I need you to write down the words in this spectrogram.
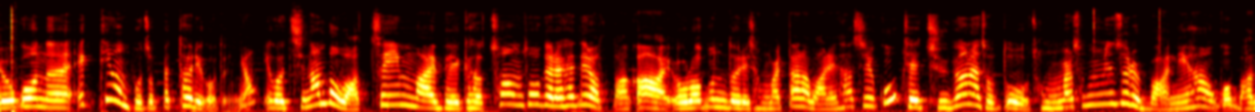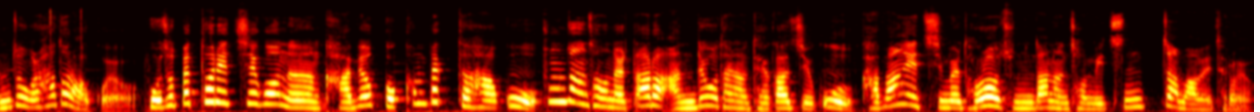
요거는 액티몬 보조 배터리거든요. 이거 지난번 왓츠 인 마이 백에서 처음 소개를 해드렸다가 여러분들이 정말 따라 많이 사시고 제 주변에서도 정말 손민수를 많이 하고 만족을 하더라고요. 보조 배터리 치고는 가볍고 컴팩트하고 충전선을 따로 안 들고 다녀도 돼가지고 가방에 짐을 덜어준다는 점이 진짜 마음에 들어요.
